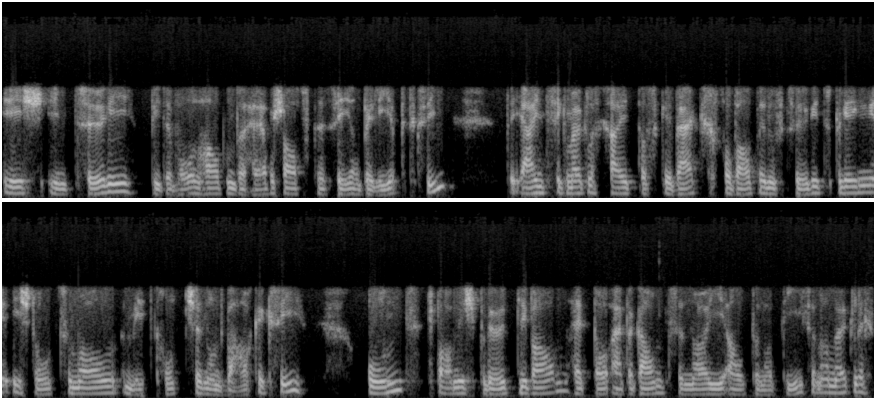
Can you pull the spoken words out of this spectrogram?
ist in Zürich bei den wohlhabenden Herrschaften sehr beliebt gewesen. Die einzige Möglichkeit, das Gebäck von Baden auf Zürich zu bringen, ist dort zumal mit Kutschen und Wagen gewesen. Und die spanische Brötlibahn hat da eben ganz neue Alternativen ermöglicht,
